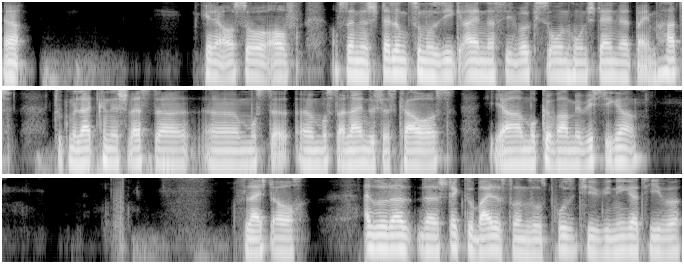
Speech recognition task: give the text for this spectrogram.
Ja. Geht er auch so auf, auf seine Stellung zur Musik ein, dass sie wirklich so einen hohen Stellenwert bei ihm hat. Tut mir leid, keine Schwester, äh, musste, äh, musste allein durch das Chaos. Ja, Mucke war mir wichtiger vielleicht auch, also da, da steckt so beides drin, so das Positive wie Negative.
